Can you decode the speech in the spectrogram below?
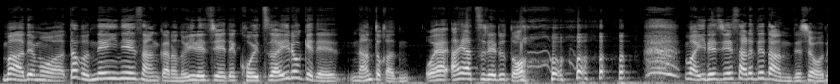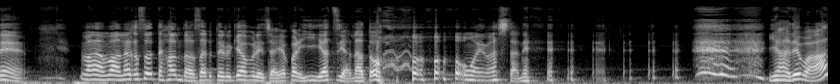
まあでも、多分ネイ姉さんからの入れ知恵で、こいつは色気で、なんとかおや操れると まあ入れ知恵されてたんでしょうね。まあまあ、なんかそうやって判断されてるギャブレちゃん、やっぱりいいやつやなと 思いましたねいや、でもあんな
